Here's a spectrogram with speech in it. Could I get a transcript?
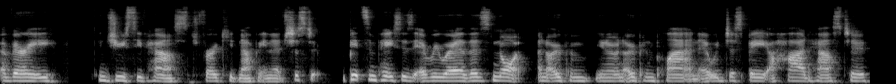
a very conducive house for a kidnapping. It's just bits and pieces everywhere. There's not an open, you know, an open plan. It would just be a hard house to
